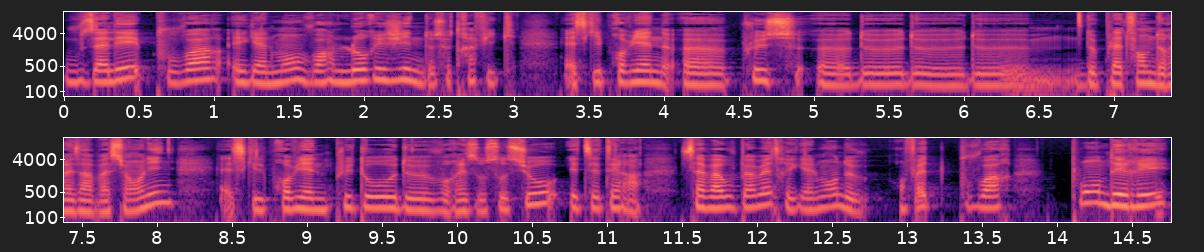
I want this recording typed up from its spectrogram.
vous allez pouvoir également voir l'origine de ce trafic. Est-ce qu'il proviennent euh, plus euh, de, plateformes de réservation en ligne? Est-ce qu'ils proviennent plutôt de vos réseaux sociaux, etc. Ça va vous permettre également de en fait, pouvoir pondérer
